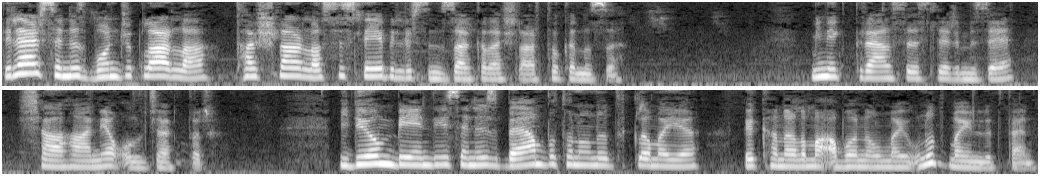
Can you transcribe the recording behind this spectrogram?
Dilerseniz boncuklarla, taşlarla süsleyebilirsiniz arkadaşlar tokanızı. Minik prenseslerimize şahane olacaktır. Videomu beğendiyseniz beğen butonunu tıklamayı ve kanalıma abone olmayı unutmayın lütfen.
